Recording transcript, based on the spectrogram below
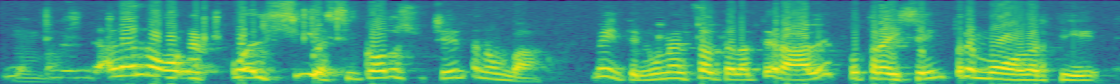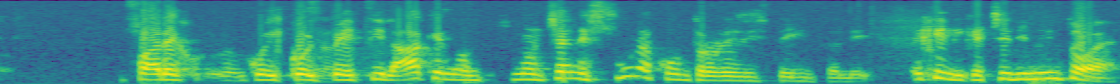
alla nona qualsiasi cosa succeda non va. Mentre in un'alzata laterale potrai sempre muoverti, fare quei colpetti esatto. là che non, non, c'è nessuna controresistenza lì. E quindi che cedimento è?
